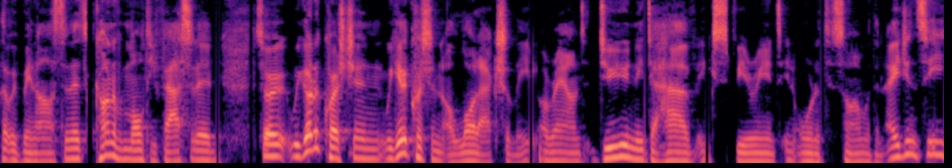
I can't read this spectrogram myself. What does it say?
that we've been asked, and it's kind of multifaceted. So, we got a question, we get a question a lot actually around do you need to have experience in order to sign with an agency?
